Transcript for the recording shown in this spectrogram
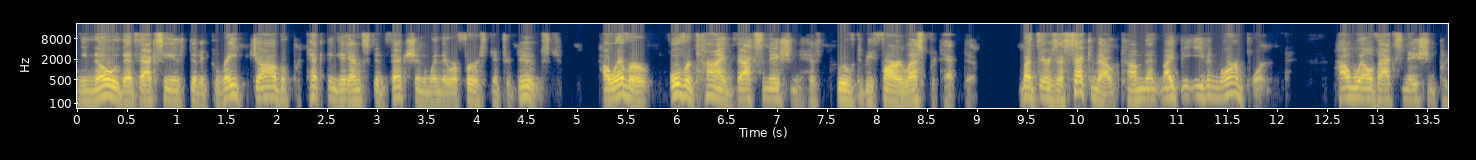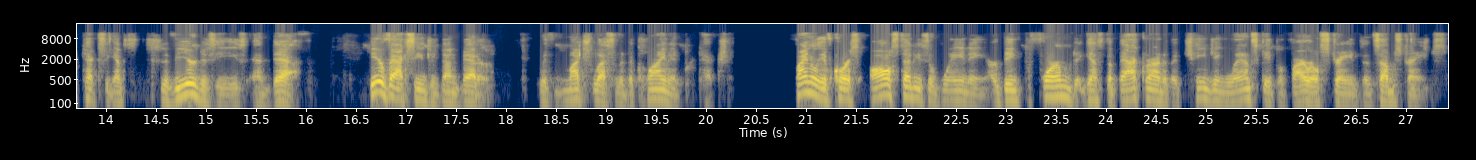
We know that vaccines did a great job of protecting against infection when they were first introduced. However, over time, vaccination has proved to be far less protective. But there's a second outcome that might be even more important how well vaccination protects against severe disease and death. Here, vaccines have done better, with much less of a decline in protection. Finally, of course, all studies of waning are being performed against the background of a changing landscape of viral strains and substrains.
